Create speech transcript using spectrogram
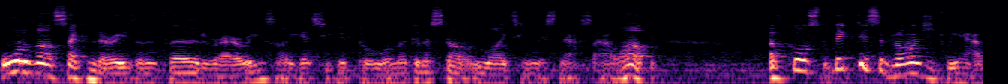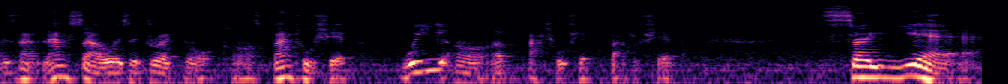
All of our secondaries and tertiaries, I guess you could call them, are going to start lighting this Nassau up. Of course, the big disadvantage we have is that Nassau is a Dreadnought class battleship. We are a battleship battleship. So yeah,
